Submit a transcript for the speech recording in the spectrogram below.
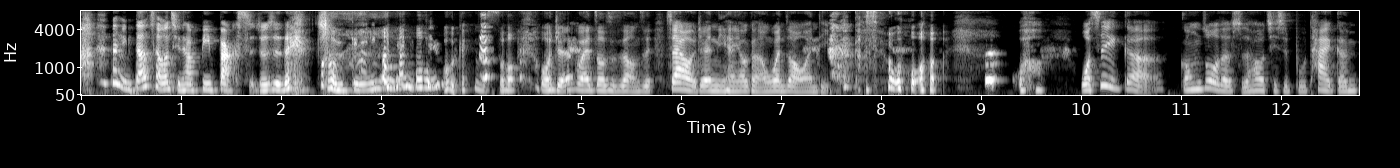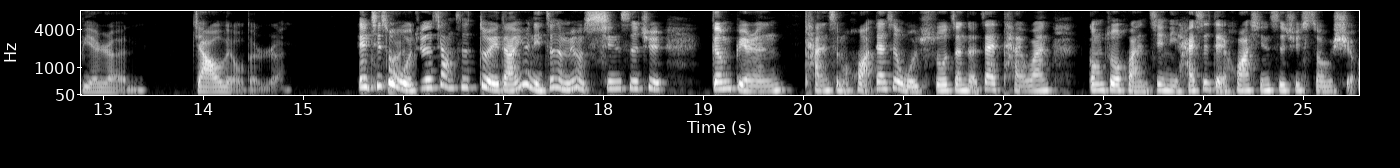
那你当场要请他 B-box，就是那个 重低音我跟你 说，我绝对不会做出这种事。虽然我觉得你很有可能问这种问题，可是我我我是一个工作的时候其实不太跟别人交流的人。哎、其实我觉得这样是对的啊、因为你真的没有心思去跟别人谈什么话。但是我说真的，在台湾工作环境，你还是得花心思去 social。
